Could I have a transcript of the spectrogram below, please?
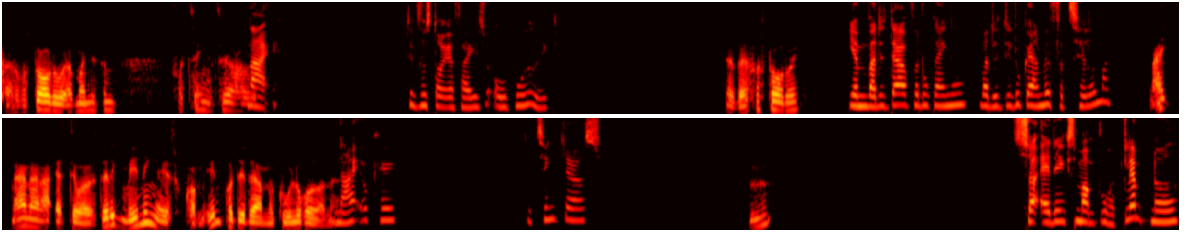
altså forstår du, at man ligesom får tingene til at... Nej. Det forstår jeg faktisk overhovedet ikke. Ja, hvad forstår du ikke? Jamen, var det derfor, du ringede? Var det det, du gerne vil fortælle mig? Nej, nej, nej, nej. Altså, det var jo slet ikke meningen, at jeg skulle komme ind på det der med gulerødderne. Nej, okay. Det tænkte jeg også. Mm? Så er det ikke som om, du har glemt noget?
